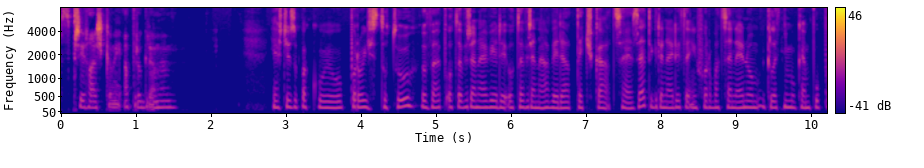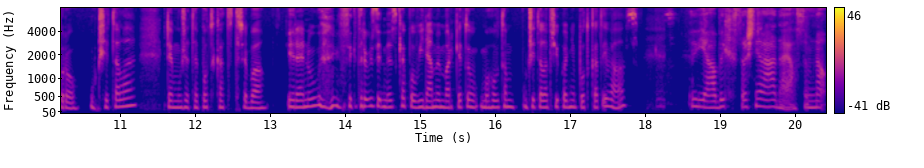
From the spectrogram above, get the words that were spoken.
s přihláškami a programem. Já ještě zopakuju pro jistotu web otevřené vědy otevřenávěda.cz, kde najdete informace nejenom k letnímu kempu pro učitele, kde můžete potkat třeba Irenu, se kterou si dneska povídáme. Marketu, mohou tam učitele případně potkat i vás? Já bych strašně ráda. Já jsem na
